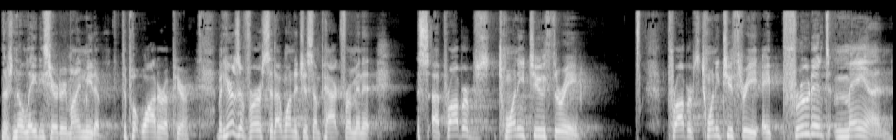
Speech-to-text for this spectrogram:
There's no ladies here to remind me to, to put water up here. But here's a verse that I want to just unpack for a minute uh, Proverbs 22, 3. Proverbs 22, 3. A prudent man.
